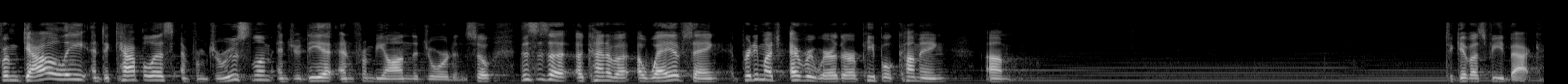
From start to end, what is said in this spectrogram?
from Galilee and Decapolis and from Jerusalem and Judea and from beyond the Jordan. So this is a, a kind of a, a, way of saying pretty much everywhere there are people coming um, to give us feedback.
